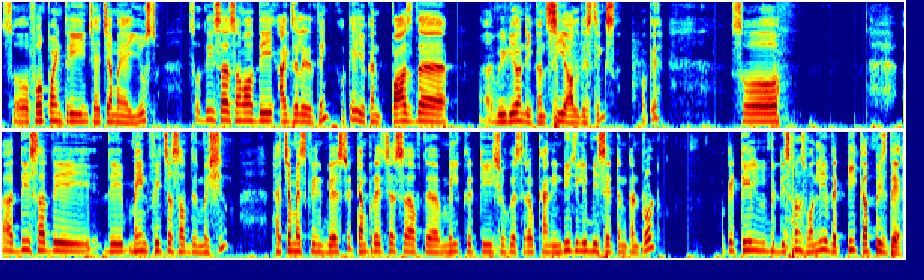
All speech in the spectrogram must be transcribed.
So 4.3 inch HMI I used. So these are some of the auxiliary thing okay? You can pause the video and you can see all these things okay so uh, these are the the main features of this machine. HMI screen based. Temperatures of the milk tea sugar syrup can individually be set and controlled. Okay tea will be dispensed only if the tea cup is there.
